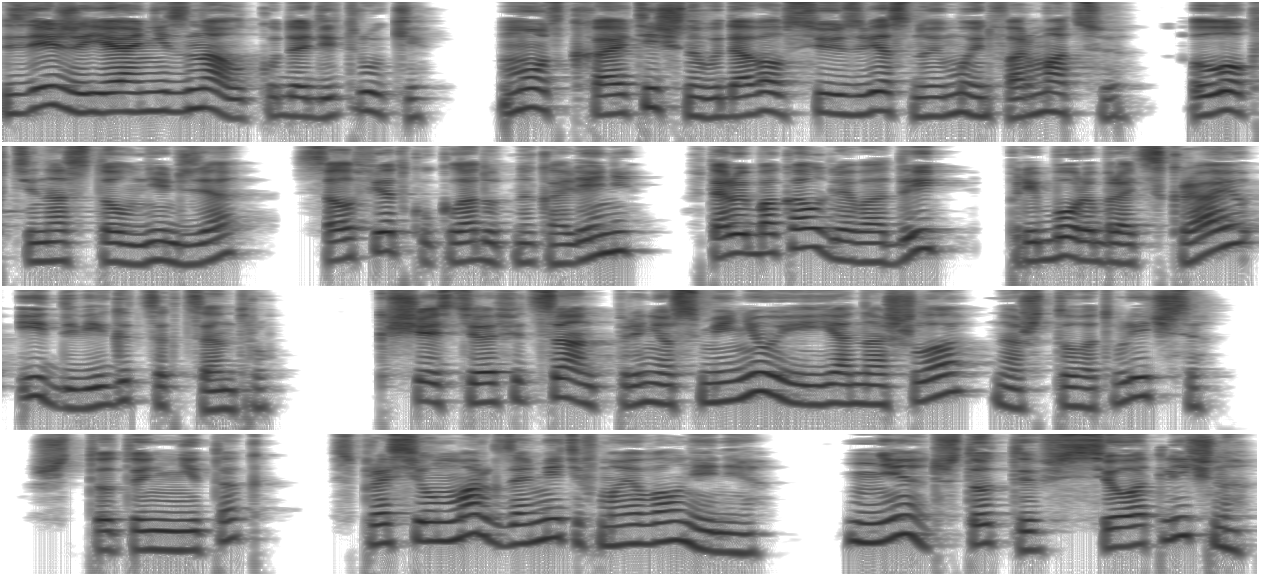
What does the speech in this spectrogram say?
Здесь же я не знал, куда деть руки. Мозг хаотично выдавал всю известную ему информацию. Локти на стол нельзя, салфетку кладут на колени, второй бокал для воды, приборы брать с краю и двигаться к центру. К счастью, официант принес меню, и я нашла, на что отвлечься. «Что-то не так?» – спросил Марк, заметив мое волнение. «Нет, что ты, все отлично», –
